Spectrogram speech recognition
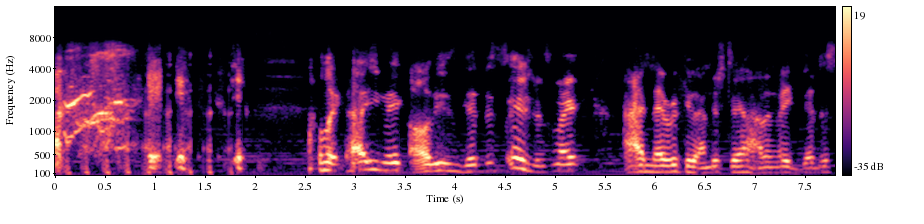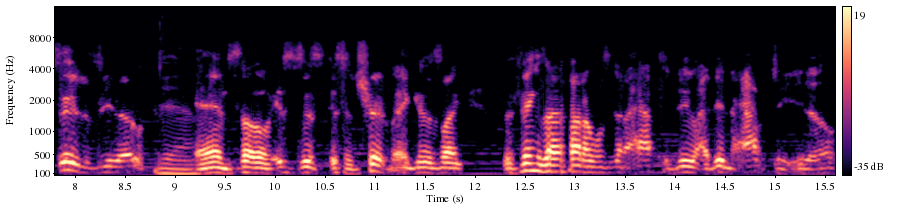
I'm like, how you make all these good decisions? Like, I never could understand how to make good decisions, you know. Yeah. And so it's just it's a trip, man. Because like the things I thought I was gonna have to do, I didn't have to, you know.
